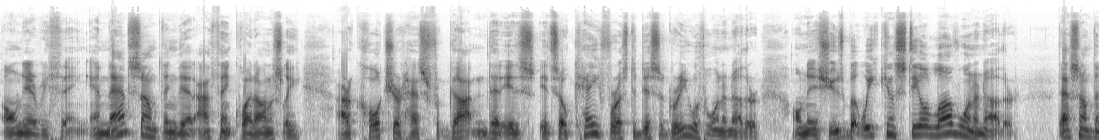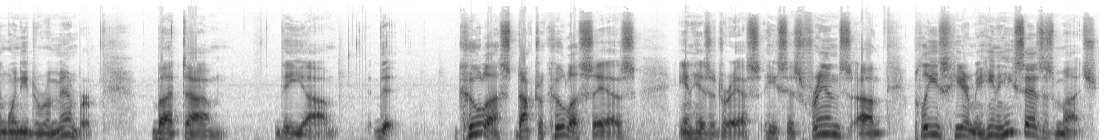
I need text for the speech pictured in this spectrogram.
on everything. And that's something that I think, quite honestly, our culture has forgotten that it's, it's okay for us to disagree with one another on issues, but we can still love one another. That's something we need to remember. But um, the, uh, the Kulah, Dr. Kulah says in his address, he says, Friends, um, please hear me. He, he says as much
